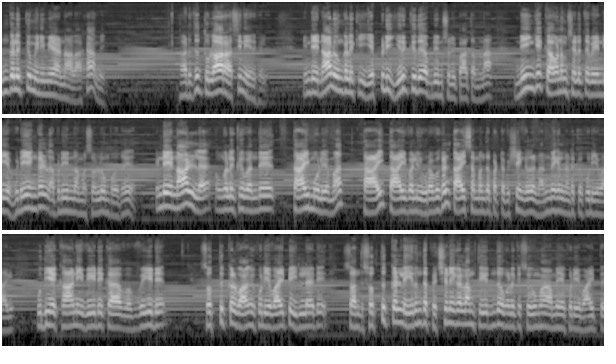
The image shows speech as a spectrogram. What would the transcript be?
உங்களுக்கும் இனிமையான நாளாக அமையும். அடுத்து துளாராசி நேர்கள். இன்றைய நாள் உங்களுக்கு எப்படி இருக்குது அப்படின்னு சொல்லி பார்த்தோம்னா நீங்கள் கவனம் செலுத்த வேண்டிய விடயங்கள் அப்படின்னு நம்ம சொல்லும்போது இன்றைய நாளில் உங்களுக்கு வந்து தாய் மூலியமாக தாய் தாய் வழி உறவுகள் தாய் சம்பந்தப்பட்ட விஷயங்களில் நன்மைகள் நடக்கக்கூடிய வகை புதிய காணி வீடு கா வீடு சொத்துக்கள் வாங்கக்கூடிய வாய்ப்பு இல்லாட்டி ஸோ அந்த சொத்துக்களில் இருந்த பிரச்சனைகள்லாம் தீர்ந்து உங்களுக்கு சுகமாக அமையக்கூடிய வாய்ப்பு.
